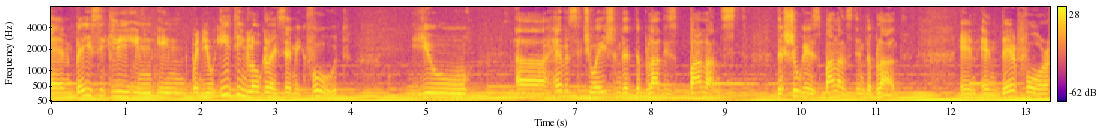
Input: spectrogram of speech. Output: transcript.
And basically, in, in when you're eating low glycemic food, you uh, have a situation that the blood is balanced, the sugar is balanced in the blood, and, and therefore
